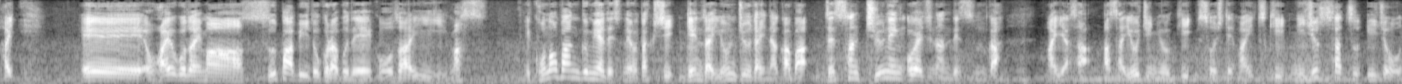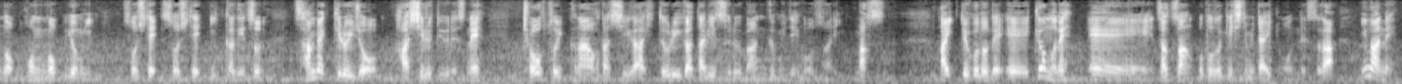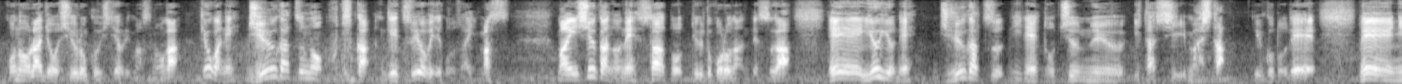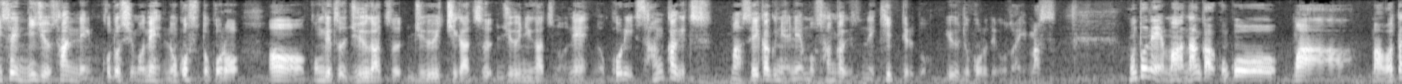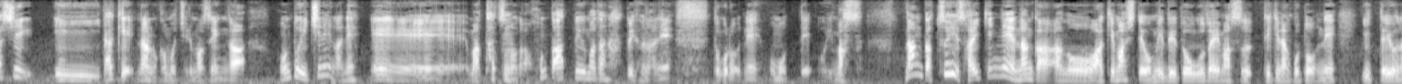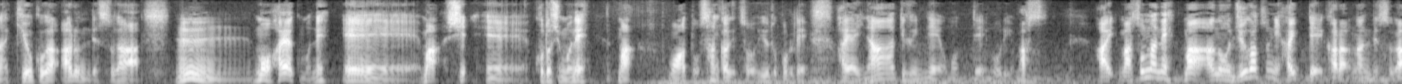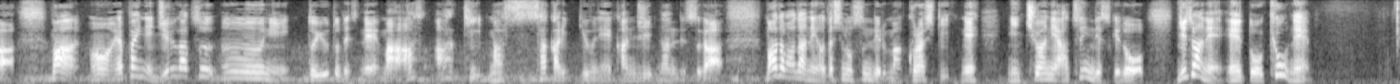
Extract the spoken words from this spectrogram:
はい。えー、おはようございます。スーパービートクラブでございます。この番組はですね、私、現在40代半ば、絶賛中年親父なんですが、毎朝朝4時に起き、そして毎月20冊以上の本を読み、そして、そして1ヶ月300キロ以上走るというですね、超ストイックな私が一人語りする番組でございます。はい。ということで、えー今日もね、えー雑談お届けしてみたいと思うんですが、今ね、このラジオを収録しておりますのが、今日がね、10月の2日、月曜日でございます。まあ、1週間のね、スタートっていうところなんですが、えーいよいよね、10月にね、突入いたしました。ということで、えー2023年、今年もね、残すところ、今月10月、11月、12月のね、残り3ヶ月。まあ、正確にはね、もう3ヶ月ね、切ってるというところでございます。本当ね、まあなんかここ、まあ、まあ私だけなのかもしれませんが、本当一年がね、ええまあ経つのが本当あっという間だなというふうなね、ところをね、思っております。なんかつい最近ね、なんかあの、明けましておめでとうございます的なことをね、言ったような記憶があるんですが、うん、もう早くもね、ええまあし、ええ今年もね、まあ、もうあと3ヶ月というところで早いなーというふうにね、思っております。はい。まあそんなね、まああの、10月に入ってからなんですが、まあ、うんやっぱりね、10月に、というとですね、まあ、秋真っ盛りっていうね、感じなんですが、まだまだね、私の住んでる、まあ、倉敷ね、日中はね、暑いんですけど、実はね、えっ、と、今日ね、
